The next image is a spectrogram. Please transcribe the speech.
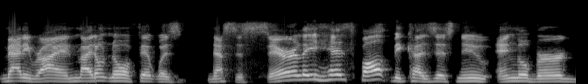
Matty Ryan. I don't know if it was necessarily his fault because this new Engelberg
